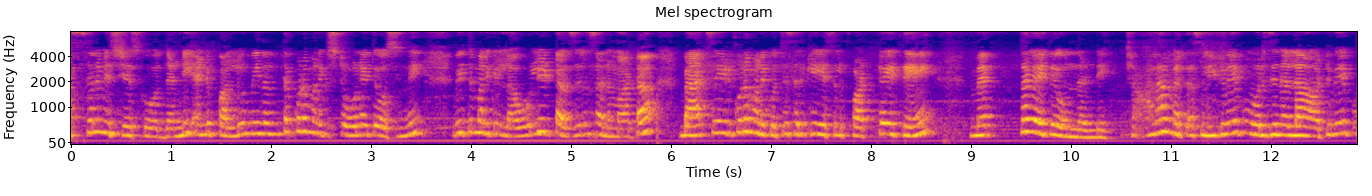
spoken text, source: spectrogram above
అస్సలు మిస్ చేసుకోవద్దండి. అండ్ పళ్ళు మీదంతా కూడా మనకి స్టోన్ అయితే వస్తుంది. విత్ మనకి లవ్లీ టజిల్స్ అనమాట బ్యాక్ సైడ్ కూడా మనకి వచ్చేసరికి అసలు పట్టు అయితే మెత్తగా అయితే ఉందండి. చాలా మెత్త. అసలు ఇటువైపు ఒరిజినలా అటువైపు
